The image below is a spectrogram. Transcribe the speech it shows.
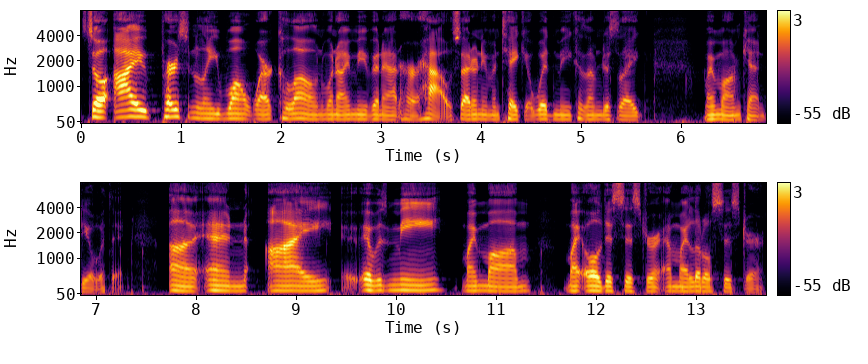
so i personally won't wear cologne when i'm even at her house. I don't even take it with me because i'm just like my mom can't deal with it. Uh, and i it was me my mom my oldest sister and my little sister.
